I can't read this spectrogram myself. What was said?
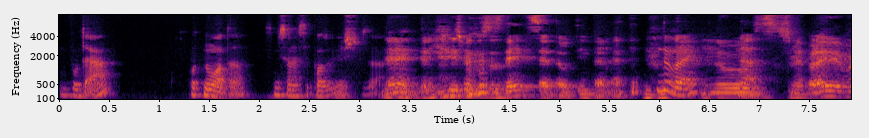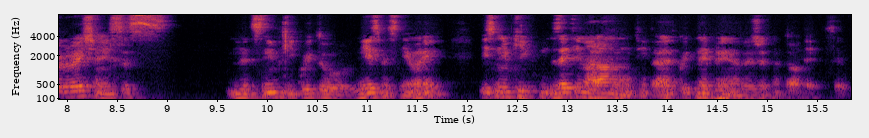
вода от нулата. В смисъл не си ползвали нищо за... Не, не, тренирали сме го с дейтсета от интернет. Добре. Но Да. сме правили evaluation и с снимки, които ние сме снимали и снимки взети на рандом от интернет, които не принадлежат на този дейтсет.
